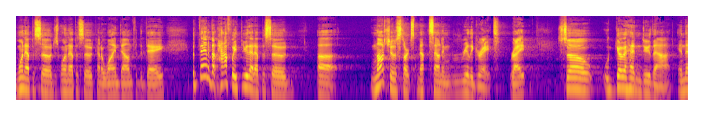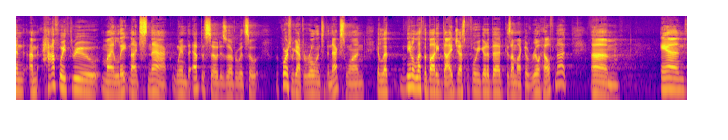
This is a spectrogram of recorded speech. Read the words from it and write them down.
one episode, just one episode, kind of wind down for the day. But then about halfway through that episode, uh, nachos start sm- sounding really great, right? So we go ahead and do that. And then I'm halfway through my late night snack when the episode is over with. So of course we have to roll into the next one. You let you know let the body digest before you go to bed because I'm like a real health nut. Um, and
